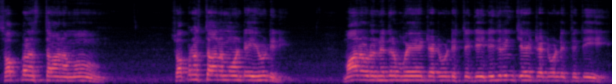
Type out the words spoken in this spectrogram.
స్వప్నస్థానము. స్వప్నస్థానము అంటే ఏమిటిది? మానవుడు నిద్రపోయేటటువంటి స్థితి నిద్రించేటటువంటి స్థితి.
